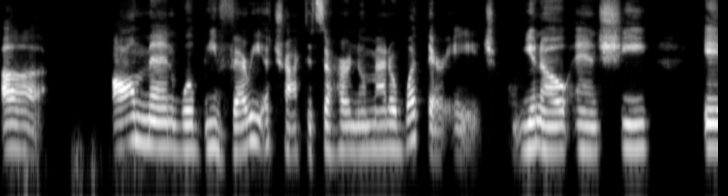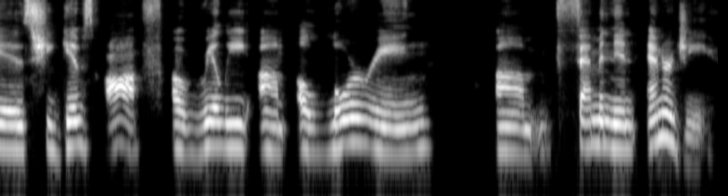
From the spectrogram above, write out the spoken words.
uh, all men will be very attracted to her no matter what their age, you know, and she is, she gives off a really um, alluring, um, feminine energy.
